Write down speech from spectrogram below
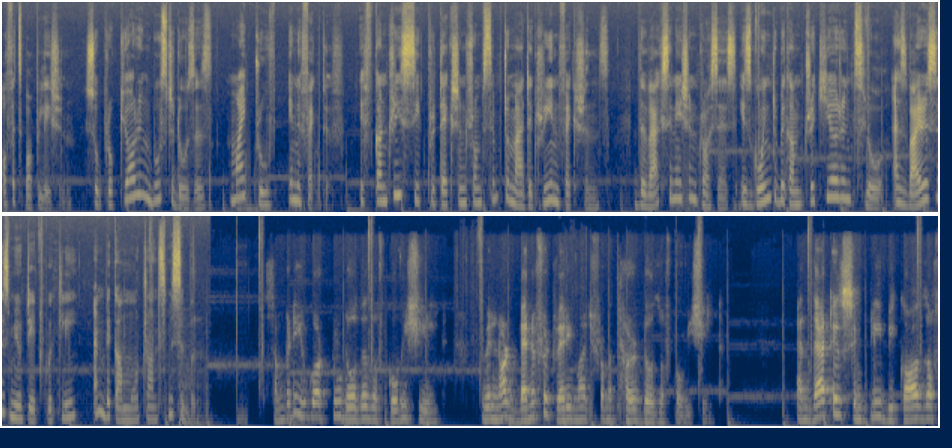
of its population, so procuring booster doses might prove ineffective. If countries seek protection from symptomatic reinfections, the vaccination process is going to become trickier and slow as viruses mutate quickly and become more transmissible. Somebody who got two doses of Covishield will not benefit very much from a third dose of Covishield. And that is simply because of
